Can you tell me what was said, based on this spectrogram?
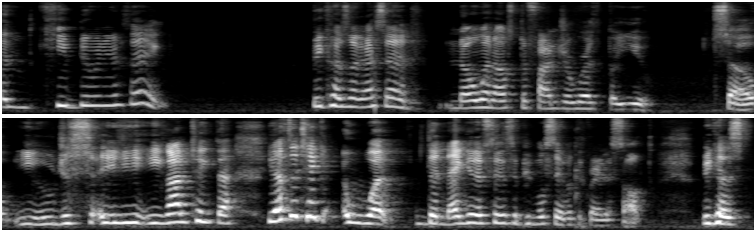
and keep doing your thing. Because, like I said, no one else defines your worth but you. So you just you, you gotta take that. You have to take what the negative things that people say with a grain of salt, because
